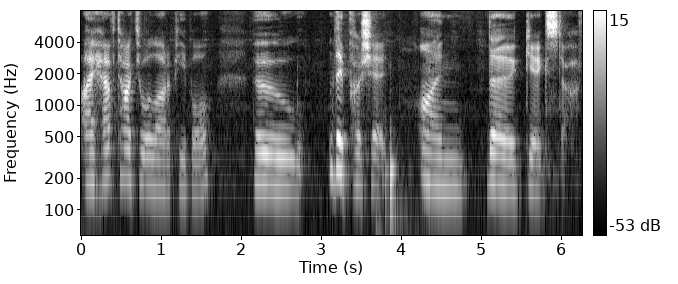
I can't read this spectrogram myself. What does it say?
I have talked to a lot of people who they push it on the gig stuff.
